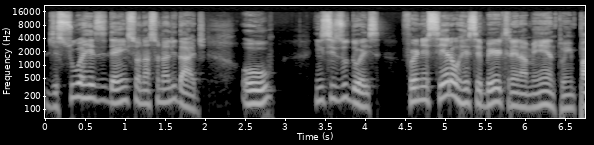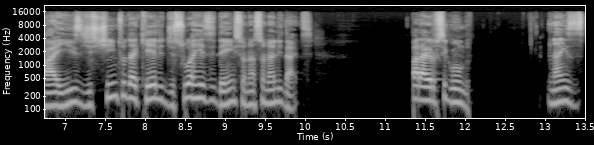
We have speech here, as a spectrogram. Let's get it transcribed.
de sua residência ou nacionalidade, ou, inciso 2, fornecer ou receber treinamento em país distinto daquele de sua residência ou nacionalidade. Parágrafo 2. Nas,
